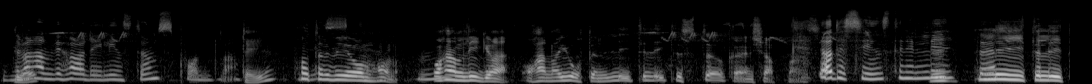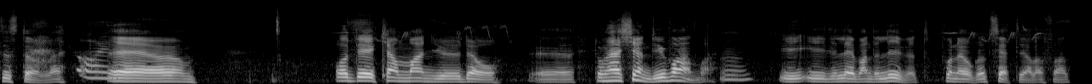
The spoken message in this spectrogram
Det var han vi hörde i Lindströms podd va? Det pratade Just vi om honom. Mm. Och han ligger här och han har gjort den lite, lite större än Chapmans. Ja, det syns. Den är lite... Lite, lite större. Eh, och det kan man ju då... Eh, de här kände ju varandra. Mm i, i det levande livet på något sätt i alla fall.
